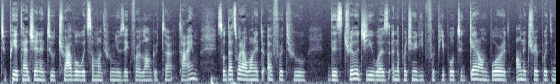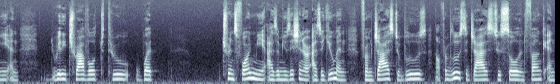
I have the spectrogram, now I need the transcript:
to pay attention and to travel with someone through music for a longer ter- time. So that's what i wanted to offer through this trilogy was an opportunity for people to get on board on a trip with me and really travel through what transformed me as a musician or as a human from jazz to blues not from blues to jazz to soul and funk and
